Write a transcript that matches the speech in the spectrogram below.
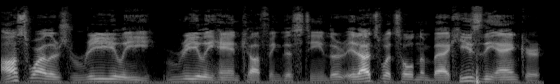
Osweiler's really, really handcuffing this team. They're, that's what's holding them back. He's the anchor,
